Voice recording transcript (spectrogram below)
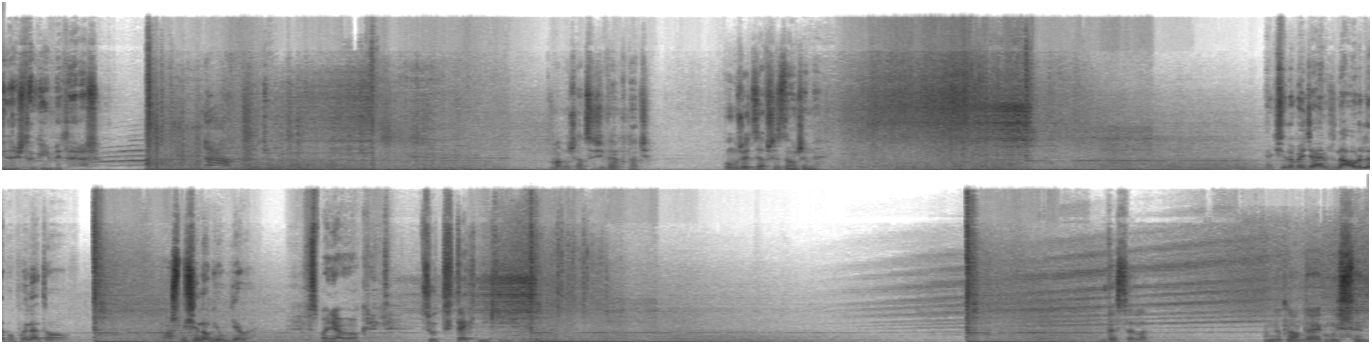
ginąć, to ginmy teraz. Mamy szansę się wymknąć. Umrzeć zawsze zdążymy. Jak się dowiedziałem, że na Orle popłynę, to aż mi się nogi ugięły. Wspaniały okręt. Cud techniki. Wesela. Wygląda jak mój syn.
